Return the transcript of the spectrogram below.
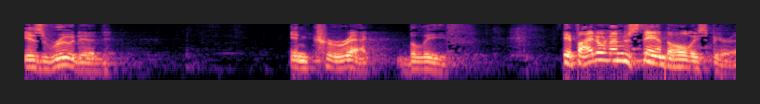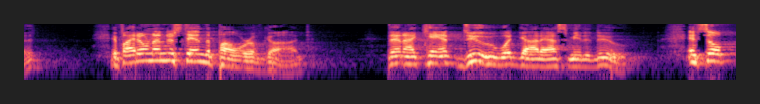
is rooted in correct belief. If I don't understand the Holy Spirit, if I don't understand the power of God, then I can't do what God asked me to do. And so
